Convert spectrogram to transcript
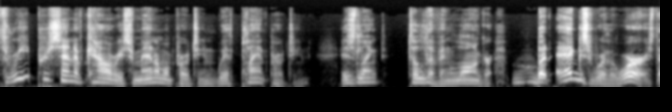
3% of calories from animal protein with plant protein is linked to living longer. But eggs were the worst.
